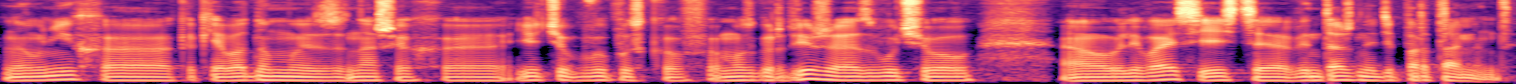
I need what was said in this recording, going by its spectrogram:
но у них, э, как я в одном из наших YouTube-выпусков Мосгордвижа озвучивал, у Levi's есть винтажный департамент.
